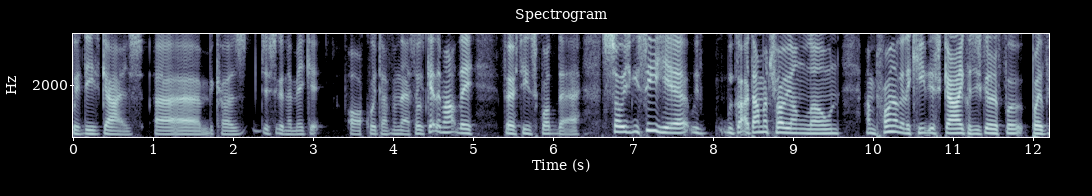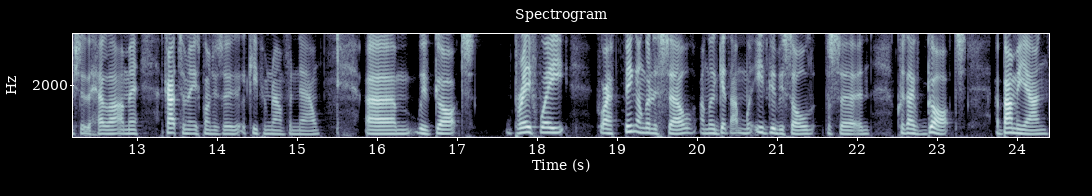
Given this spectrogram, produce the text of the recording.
with these guys um, because this is going to make it awkward to have them there. So get them out the 13 squad there. So as you can see here, we've we've got Adama Traore on loan. I'm probably not going to keep this guy because he's going to probably fish the hell out of me. I can't terminate his contract, so I'll keep him around for now. Um, we've got Braithwaite, who I think I'm going to sell. I'm going to get that. He's going to be sold for certain because I've got Aubameyang,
